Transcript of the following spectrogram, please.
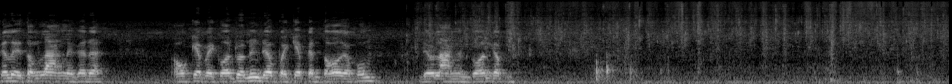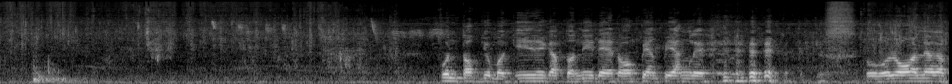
ก็เลยต้องล้างเลยก็ได้ เอาเก็บไปก่อนตัวนึงเดี๋ยวไปเก็บกันต่อครับผมเดี๋ยวล้างกันก่อนครับฝนตกอยู่เมื่อกี้นี่ครับ ตอนนี้แดดออกเปียงๆเลยโอ้ร้อนแล้วครับ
